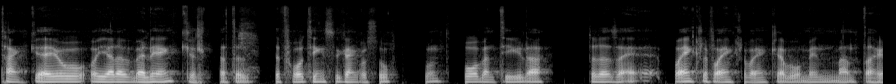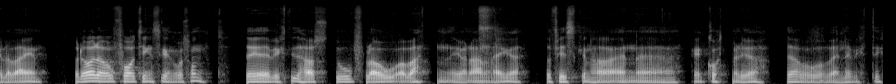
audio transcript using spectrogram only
tanke, er jo å gjøre det veldig enkelt. At det, det er få ting som kan gå sort rundt. Få ventiler. Så det er så forenkle, forenkle, forenkle har vært min mantra hele veien. Og Da er det òg få ting som kan gå sånt. Det er viktig å ha stor flow av vann gjennom anlegget, så fisken har en, et eh, godt miljø. Det er jo veldig viktig.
